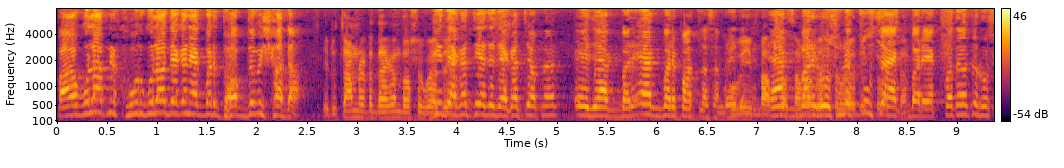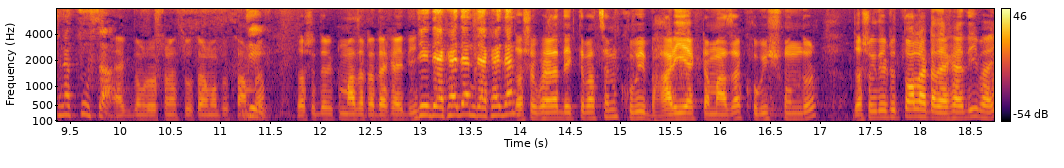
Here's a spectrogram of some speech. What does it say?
পাগুলো আপনার খুরগুলো দেখেন একবার ধবধবি সাদা। একটু চামড়াটা দেখেন দর্শক ভাই দেখাচ্ছি এই যে দেখাচ্ছি আপনার। এই যে একবারে একবারে পাতলা চামড়া একবারে রসুনের চুষা। একবারে। এক কথা হচ্ছে রসুনের চুষা একদম রসুনের চুচার মতো চামড়া। দর্শকদের একটু মাজাটা দেখাই দিই। জি দেখাই দেন দেখাই দেন। দর্শক ভাইরা দেখতে পাচ্ছেন খুবই ভারী একটা মাজা খুবই সুন্দর। দর্শকদের একটু তলাটা দেখাই দিই ভাই।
